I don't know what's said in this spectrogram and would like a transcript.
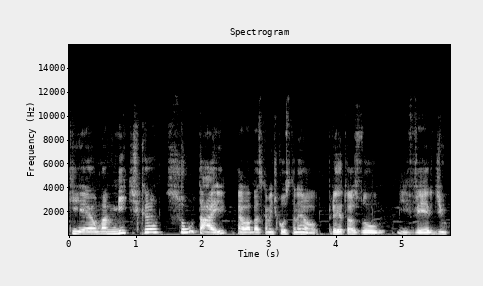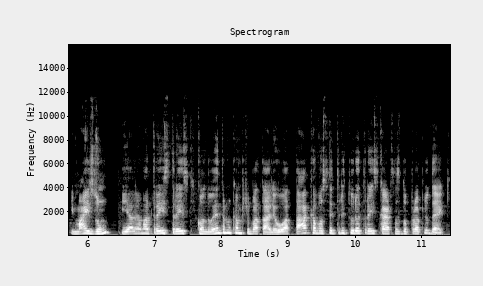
que é uma mítica Sultai. Ela basicamente custa, né? Ó, preto, azul e verde e mais um. E ela é uma 3-3 que quando entra no campo de batalha ou ataca, você tritura três cartas do próprio deck.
